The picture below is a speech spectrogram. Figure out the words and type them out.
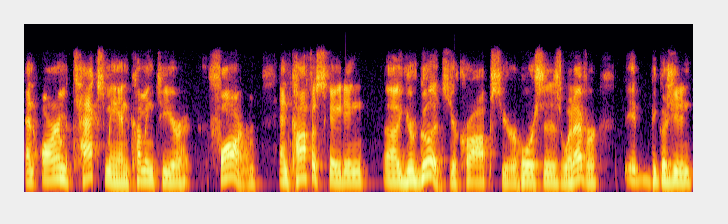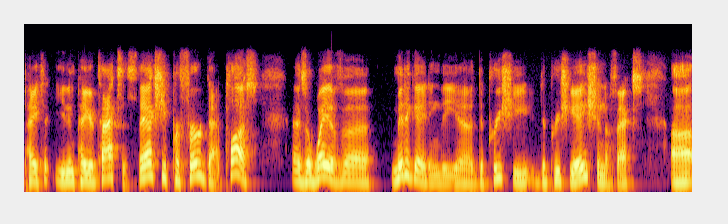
an armed taxman coming to your farm and confiscating uh, your goods, your crops, your horses, whatever, it, because you didn't pay you didn't pay your taxes. They actually preferred that. Plus, as a way of uh, mitigating the uh, depreci- depreciation effects, uh,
